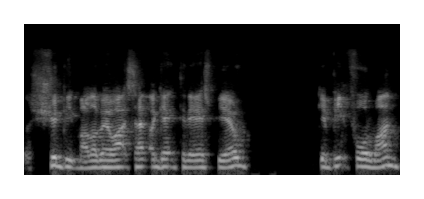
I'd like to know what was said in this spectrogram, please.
They should beat Motherwell. That's it. They're getting to the SPL. Get beat 4 1.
